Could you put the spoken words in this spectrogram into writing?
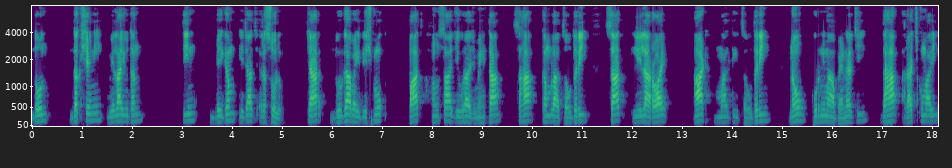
दोन दक्षिणी वेलायुधन तीन बेगम इजाज रसूल चार दुर्गाबाई देशमुख पाच हंसा जीवराज मेहता सहा कमला चौधरी सात लीला रॉय आठ मालती चौधरी नऊ पूर्णिमा बॅनर्जी दहा राजकुमारी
